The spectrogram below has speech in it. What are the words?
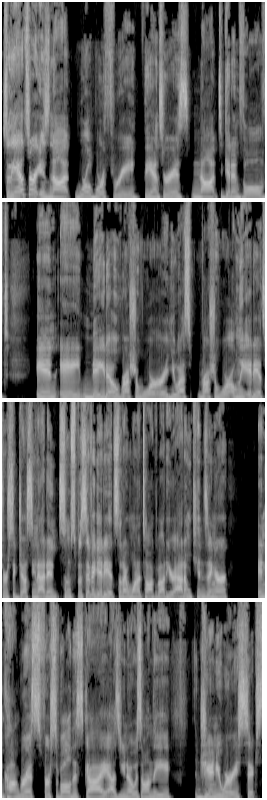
So the answer is not World War III. The answer is not to get involved in a NATO Russia war or a US Russia war. Only idiots are suggesting that. And some specific idiots that I want to talk about here. Adam Kinzinger in Congress. First of all, this guy, as you know, is on the January 6th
